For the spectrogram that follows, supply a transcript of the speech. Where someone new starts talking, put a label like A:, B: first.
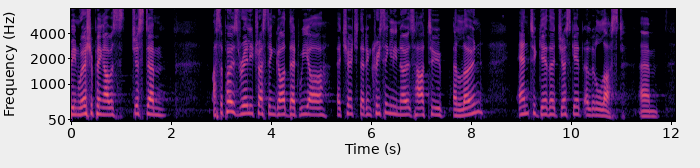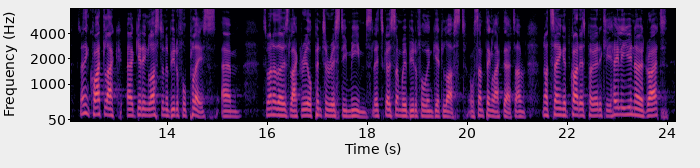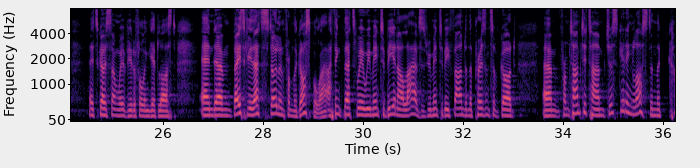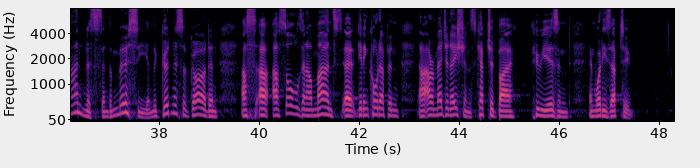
A: been worshiping, I was just, um, I suppose, really trusting God that we are a church that increasingly knows how to alone and together just get a little lost. Um, it's nothing quite like uh, getting lost in a beautiful place. Um, it's one of those like real Pinteresty memes. Let's go somewhere beautiful and get lost, or something like that. I'm not saying it quite as poetically. Haley, you know it, right? Let's go somewhere beautiful and get lost. And um, basically, that's stolen from the gospel. I, I, think that's where we're meant to be in our lives, is we're meant to be found in the presence of God um, from time to time, just getting lost in the kindness and the mercy and the goodness of God, and our, our, our souls and our minds uh, getting caught up in uh, our imaginations, captured by who He is and, and what He's up to.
